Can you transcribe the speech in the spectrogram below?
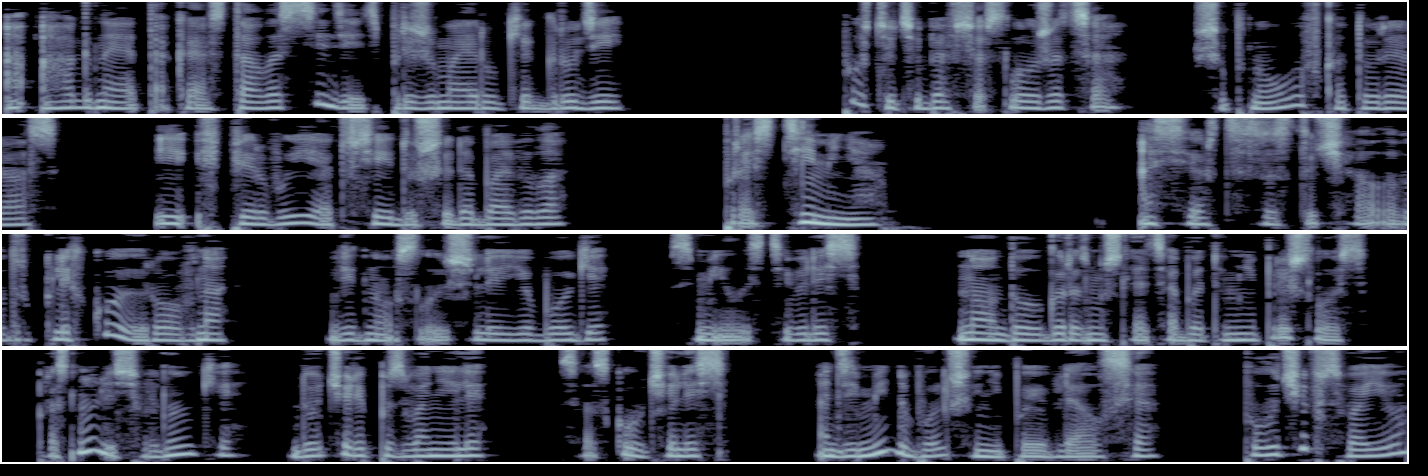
а Агния так и осталась сидеть, прижимая руки к груди. «Пусть у тебя все сложится», — шепнула в который раз. И впервые от всей души добавила «Прости меня». А сердце застучало вдруг легко и ровно. Видно, услышали ее боги, смилостивились. Но долго размышлять об этом не пришлось. Проснулись внуки, дочери позвонили, соскучились. А Демид больше не появлялся. Получив свое,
